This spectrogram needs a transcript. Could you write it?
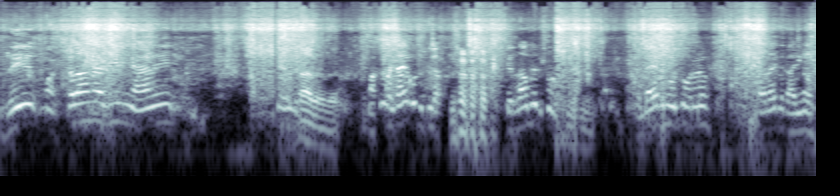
ഇത് മക്കളാണ് ഞാൻ അതെ അതെ. മക്കളുണ്ടായി കൊടുക്കില്ല ചെന്നാൻ പറ്റുള്ളൂ എല്ലാവരും കൊടുത്ത് ഓരോ അതായത് കാര്യങ്ങൾ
